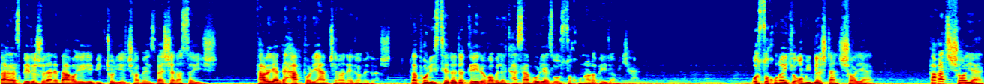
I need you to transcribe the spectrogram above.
بعد از پیدا شدن بقایای ویکتوریا چاوز و شناساییش، فرایند حفاری همچنان ادامه داشت و پلیس تعداد غیرقابل تصوری از استخونا را پیدا می‌کرد. استخونایی که امید داشتن شاید فقط شاید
